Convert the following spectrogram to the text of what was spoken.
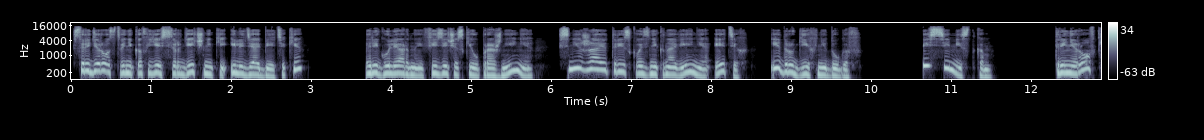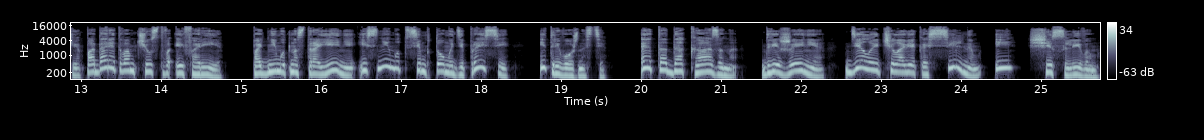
среди родственников есть сердечники или диабетики, Регулярные физические упражнения снижают риск возникновения этих и других недугов. Пессимисткам. Тренировки подарят вам чувство эйфории, поднимут настроение и снимут симптомы депрессии и тревожности. Это доказано. Движение делает человека сильным и счастливым.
